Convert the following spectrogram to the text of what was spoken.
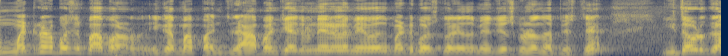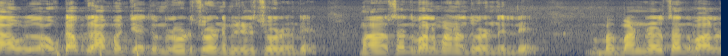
మట్టి కూడా పోసిన పాప అనదు. ఇక మా పంచ గ్రామ పంచాయతీల నీళ్ళలో మేము ఏదో మట్టి పోసుకోలేదు మేము చేసుకుంటాం తప్పిస్తే ఇతడు గ్రా అవుట్ ఆఫ్ గ్రామ పంచాయతీ ఉన్న రోడ్డు చూడండి మీరు వెళ్ళి చూడండి. మా సంతమాల మండలం చూడండి వెళ్ళి. మండలం సంతమాల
